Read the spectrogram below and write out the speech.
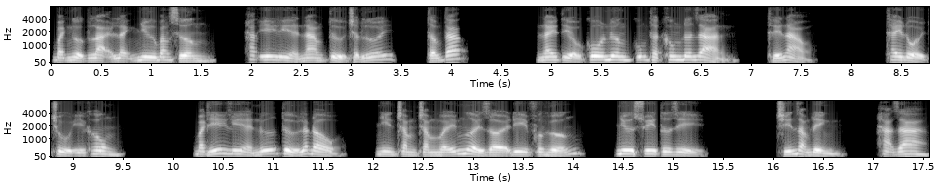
bạch ngược lại lạnh như băng sương, hắc y lìa nam tử chật lưỡi, tấm tắc. Nay tiểu cô nương cũng thật không đơn giản, thế nào? Thay đổi chủ ý không? Bạch y ghi nữ tử lắc đầu, nhìn chằm chằm mấy người rời đi phương hướng, như suy tư gì. Chín giảm đỉnh, hạ ra.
